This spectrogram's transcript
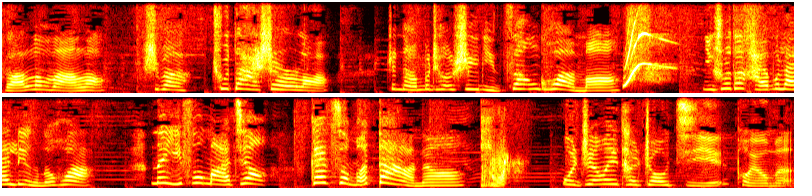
完了，完了，是吧？出大事儿了，这难不成是一笔赃款吗？你说他还不来领的话，那一副麻将该怎么打呢？我真为他着急，朋友们。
